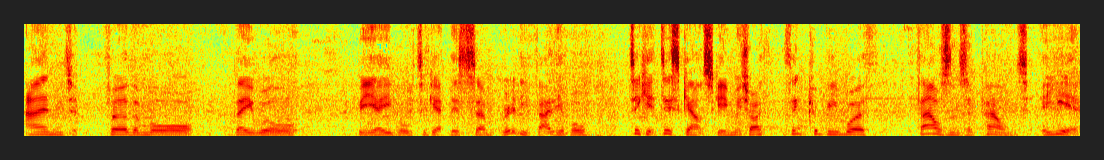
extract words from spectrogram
and furthermore, they will be able to get this um, really valuable ticket discount scheme, which I think could be worth thousands of pounds a year.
